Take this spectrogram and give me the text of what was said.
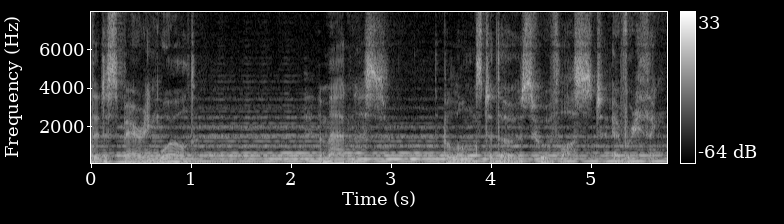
the despairing world. A madness that belongs to those who have lost everything.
